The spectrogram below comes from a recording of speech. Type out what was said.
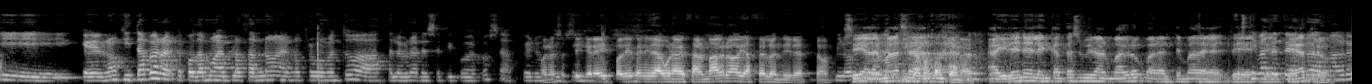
y que no quita para que podamos emplazarnos en otro momento a celebrar ese tipo de cosas. Pero bueno, eso si queréis podéis venir alguna vez al Magro y hacerlo en directo. sí, además a, Irene le encanta subir al Magro para el tema de, de, teatro. Magro.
